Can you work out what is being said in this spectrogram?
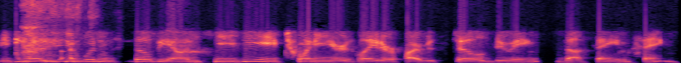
because I wouldn't still be on TV 20 years later if I was still doing the same thing.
